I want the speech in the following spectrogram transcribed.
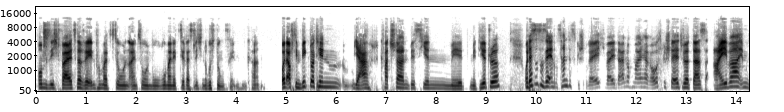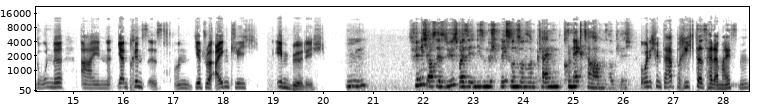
um sich weitere Informationen einzuholen, wo, wo man jetzt die restlichen Rüstungen finden kann. Und auf dem Weg dorthin, ja, quatscht da ein bisschen mit, mit Deirdre. Und das ist ein sehr interessantes Gespräch, weil da nochmal herausgestellt wird, dass Ivar im Grunde ein, ja, ein Prinz ist und Deirdre eigentlich ebenbürtig. Mhm. Finde ich auch sehr süß, weil sie in diesem Gespräch so, so, so einen kleinen Connect haben, wirklich. Und ich finde, da bricht das halt am meisten,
